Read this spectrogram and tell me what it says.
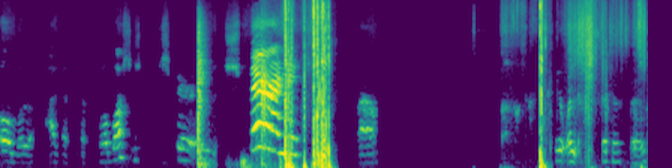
Oh my god, I got. My boss is sparing me. Me! Wow. I hate when the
